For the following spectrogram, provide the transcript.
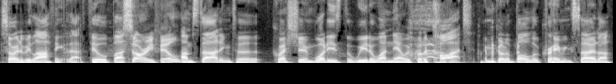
sorry to be laughing at that, Phil, but Sorry, Phil. I'm starting to question what is the weirder one now. We've got a kite and we've got a bottle of creaming soda.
